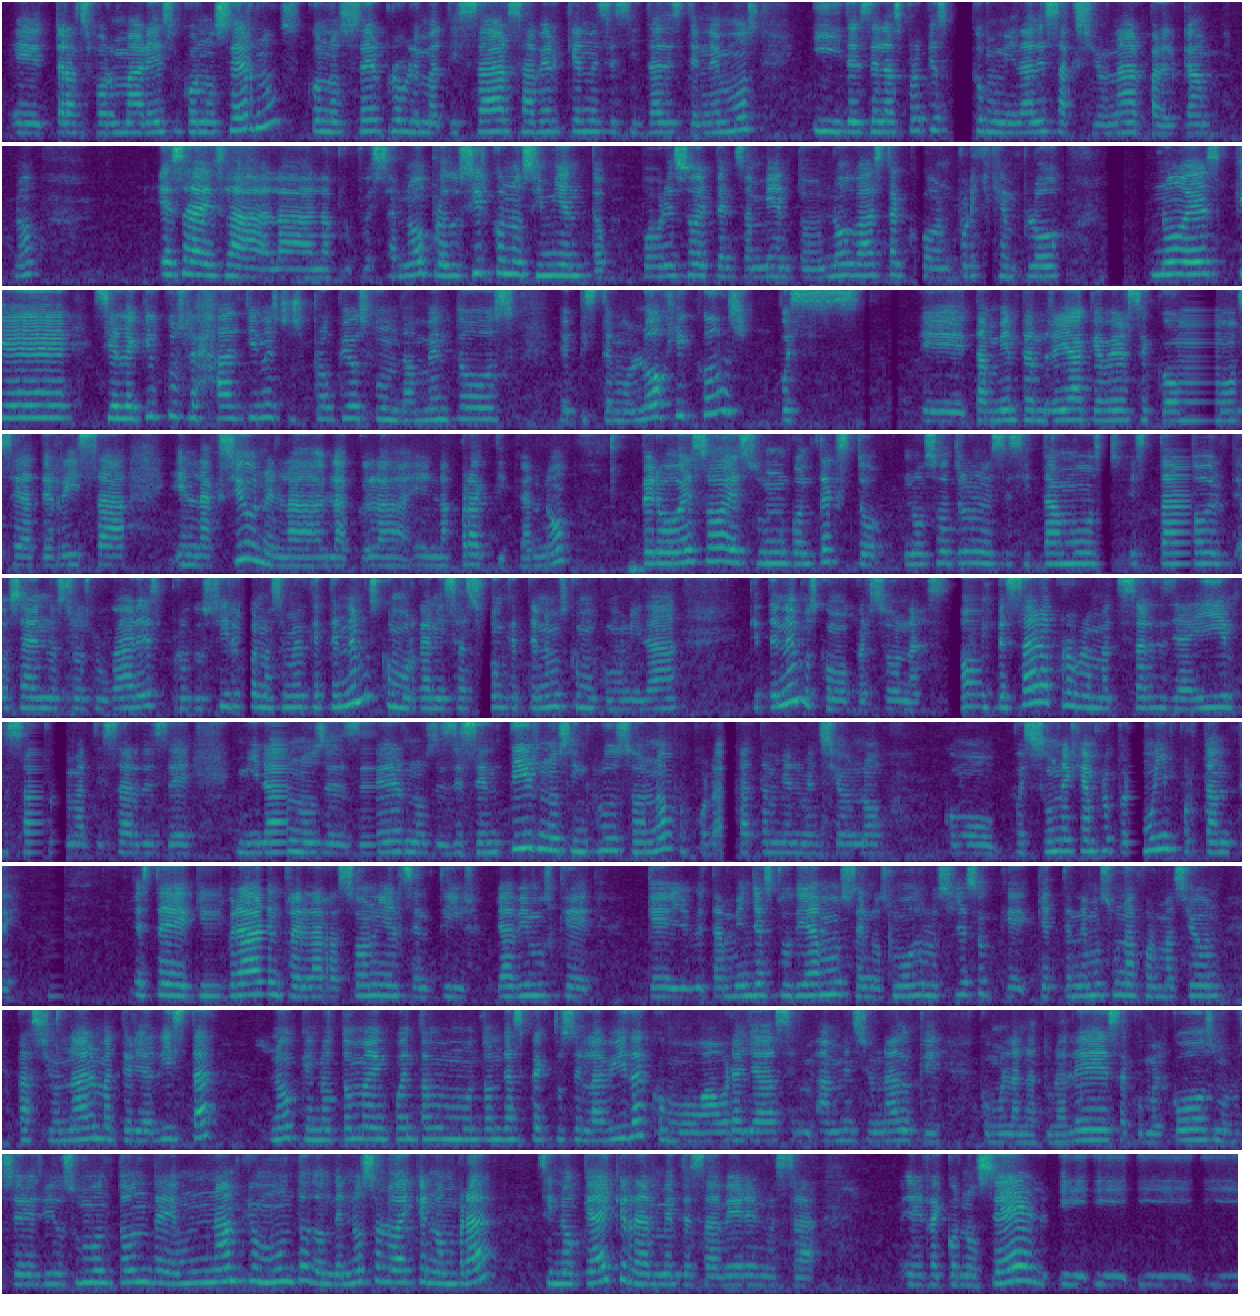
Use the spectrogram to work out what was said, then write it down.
Eh, transformar eso, conocernos, conocer, problematizar, saber qué necesidades tenemos y desde las propias comunidades accionar para el cambio, ¿no? Esa es la, la, la propuesta, ¿no? Producir conocimiento, por eso el pensamiento. No basta con, por ejemplo, no es que si el Equilcus Lejal tiene sus propios fundamentos epistemológicos, pues eh, también tendría que verse cómo se aterriza en la acción, en la, en la práctica, ¿no? Pero eso es un contexto. Nosotros necesitamos estar, todo o sea, en nuestros lugares, producir el conocimiento que tenemos como organización, que tenemos como comunidad, que tenemos como personas. Empezar a problematizar desde ahí, empezar a problematizar desde mirarnos, desde vernos, desde sentirnos incluso, ¿no? Por acá también menciono como pues un ejemplo pero muy importante. Este equilibrar entre la razón y el sentir. Ya vimos que, que también ya estudiamos en los módulos y eso, que, que tenemos una formación racional, materialista, ¿no? que no toma en cuenta un montón de aspectos de la vida, como ahora ya se ha mencionado que como la naturaleza, como el cosmos, los seres vivos, un montón de un amplio mundo donde no solo hay que nombrar, sino que hay que realmente saber en nuestra, eh, reconocer y,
